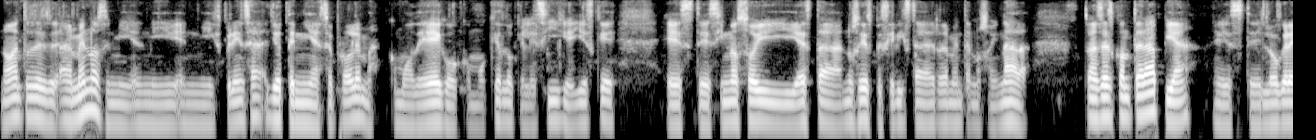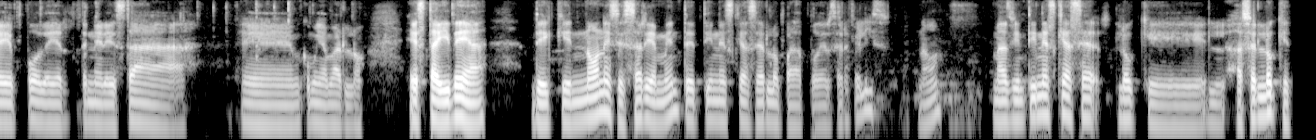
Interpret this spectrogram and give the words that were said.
¿no? Entonces, al menos en mi, en mi, en mi experiencia, yo tenía ese problema, como de ego, como qué es lo que le sigue, y es que, este, si no soy esta, no soy especialista, realmente no soy nada. Entonces, con terapia, este, logré poder tener esta, eh, ¿cómo llamarlo? Esta idea de que no necesariamente tienes que hacerlo para poder ser feliz, ¿no? Más bien tienes que hacer lo que, hacer lo que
